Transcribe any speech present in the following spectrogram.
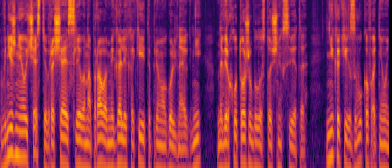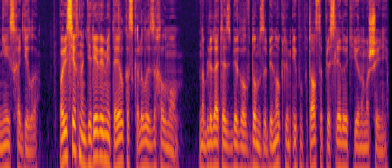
В нижней его части, вращаясь слева направо, мигали какие-то прямоугольные огни, наверху тоже был источник света. Никаких звуков от него не исходило. Повисев над деревьями, тарелка скрылась за холмом. Наблюдатель сбегал в дом за биноклем и попытался преследовать ее на машине.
